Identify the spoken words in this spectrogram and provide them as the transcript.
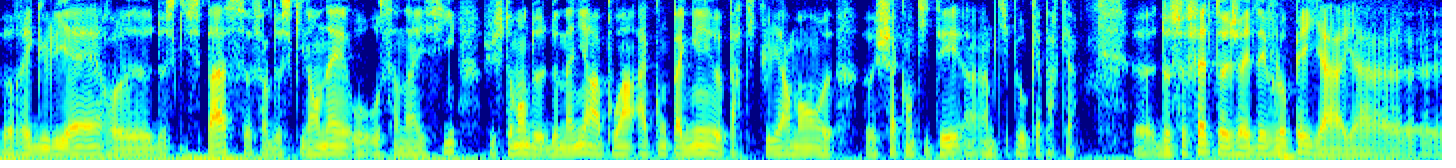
régulière de ce qui se passe, enfin de ce qu'il en est au, sein d'un SI, justement de, manière à pouvoir accompagner particulièrement chaque entité un, petit peu au cas par cas. Euh, de ce fait, j'avais développé il y a, euh,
